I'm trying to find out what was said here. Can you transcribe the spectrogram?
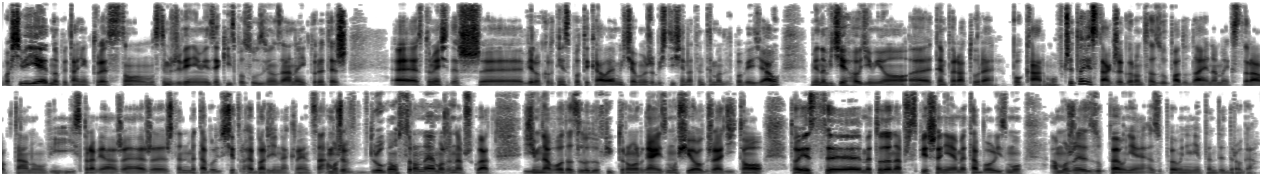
właściwie jedno pytanie, które z, tą, z tym żywieniem jest w jakiś sposób związane i które też e, z którym ja się też e, wielokrotnie spotykałem i chciałbym, żebyś ty się na ten temat wypowiedział. Mianowicie chodzi mi o e, temperaturę pokarmów. Czy to jest tak, że gorąca zupa dodaje nam ekstra oktanów i, i sprawia, że, że, że ten metabolizm się trochę bardziej nakręca? A może w drugą stronę, może na przykład zimna woda z lodówki, którą organizm musi ogrzać i to, to jest metoda na przyspieszenie metabolizmu, a może zupełnie, zupełnie nie tędy droga.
